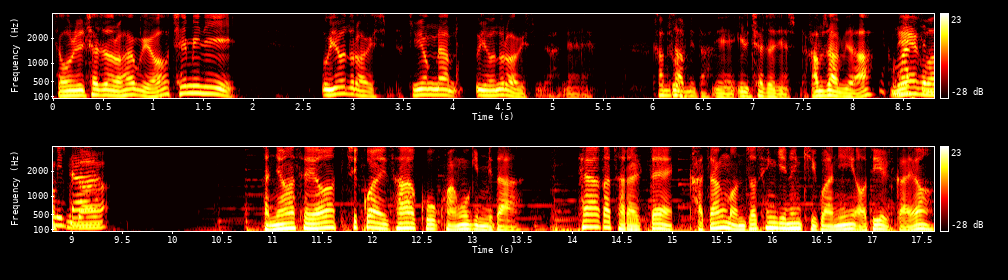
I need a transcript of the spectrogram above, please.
자, 오늘 1차전으로 하고요. 최민희 의원으로 하겠습니다. 김영남 의원으로 하겠습니다. 네. 감사합니다. 예, 1차전이었습니다. 감사합니다. 고맙습니다. 네, 고맙습니다. 안녕하세요. 치과의사 고광욱입니다. 태아가 자랄 때 가장 먼저 생기는 기관이 어디일까요?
